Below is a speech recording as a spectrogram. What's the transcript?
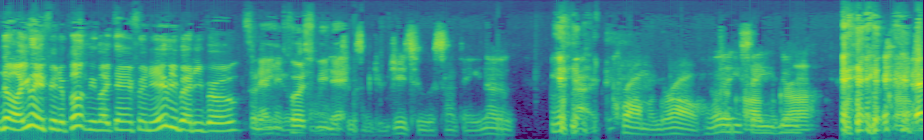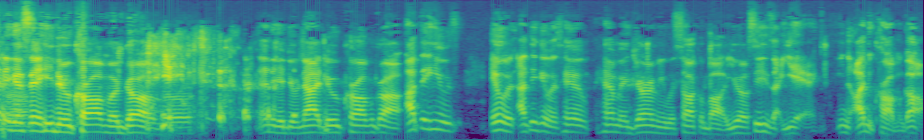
"No, you ain't finna put me like that in front of everybody, bro." So That then he pushed me. hit That you with some jujitsu or something. You know, that uh, Krav Maga. What did he say? You do? McGraw. nigga said he do Krav Maga, bro. That nigga do not do Krav Maga. I think he was. It was. I think it was him. Him and Jeremy was talking about UFC. He's like, yeah, you know, I do Krav Maga.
